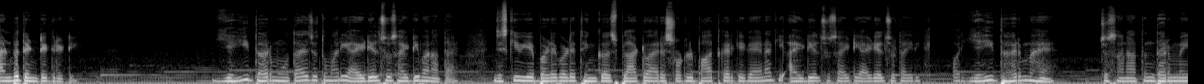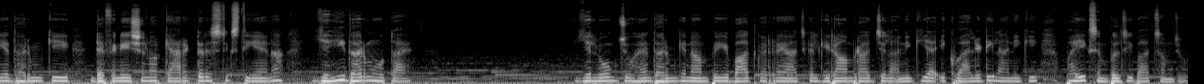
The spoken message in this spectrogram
and with integrity. यही धर्म होता है जो तुम्हारी आइडियल सोसाइटी बनाता है, जिसकी ये बड़े बड़े थिंकर्स प्लाटो एरिस्टोटल बात करके गए ना कि आइडियल सोसाइटी आइडियल सोसाइटी और यही धर्म है जो सनातन धर्म में ये धर्म की डेफिनेशन और कैरेक्टरिस्टिक्स दिए हैं ना, यही धर्म होता है। ये लोग जो हैं, धर्म के नाम पे ये बात कर रहे हैं आजकल की राम राज्य लाने की या इक्वालिटी लाने की, भाई एक सिंपल सी बात समझो।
